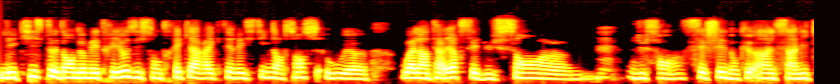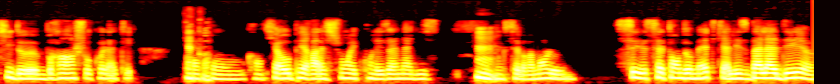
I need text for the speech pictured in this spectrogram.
Les kystes d'endométriose, ils sont très caractéristiques dans le sens où, euh, où à l'intérieur c'est du sang, euh, mm. du sang séché. Donc c'est un liquide brun chocolaté quand, il y a opération et qu'on les analyse. Mm. Donc c'est vraiment le c'est cet endomètre qui allait se balader euh,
